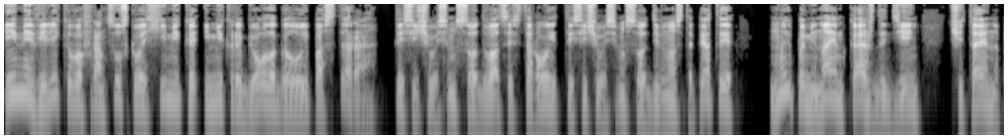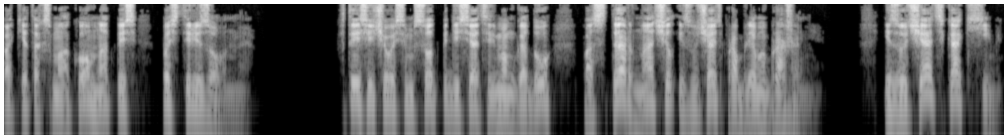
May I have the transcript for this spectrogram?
Имя великого французского химика и микробиолога Луи Пастера 1822-1895 мы поминаем каждый день, читая на пакетах с молоком надпись «пастеризованное». В 1857 году Пастер начал изучать проблемы брожения. Изучать как химик.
